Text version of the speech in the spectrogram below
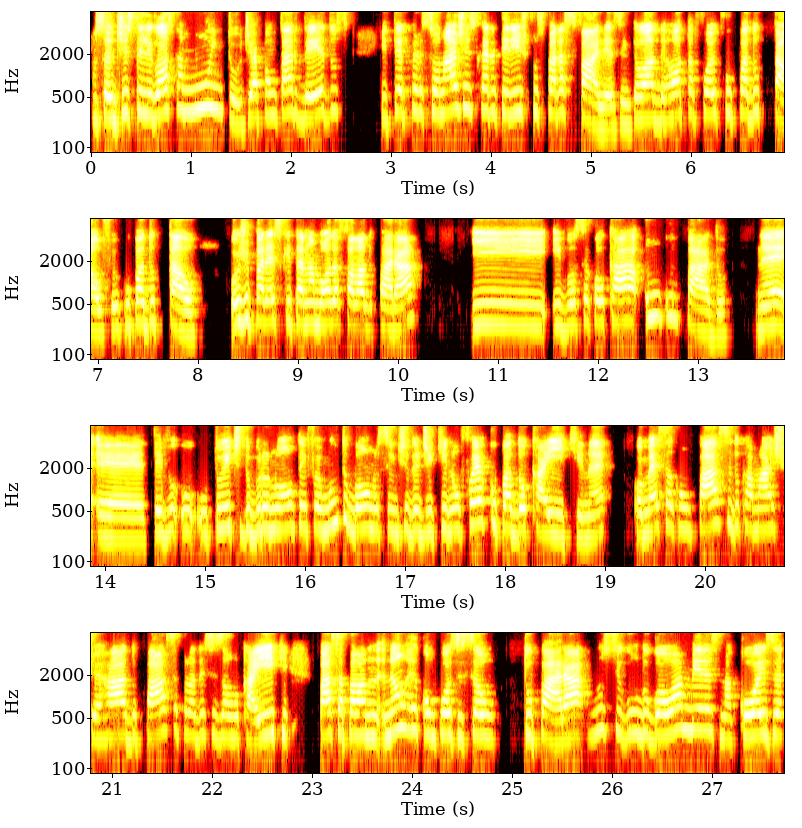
o Santista ele gosta muito de apontar dedos e ter personagens característicos para as falhas. Então a derrota foi culpa do tal, foi culpa do tal. Hoje parece que está na moda falar do Pará e, e você colocar um culpado né? É, teve o, o tweet do Bruno ontem foi muito bom no sentido de que não foi a culpa do Kaique, né? Começa com o passe do Camacho errado, passa pela decisão do Kaique, passa pela não recomposição do Pará. No segundo gol, a mesma coisa.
